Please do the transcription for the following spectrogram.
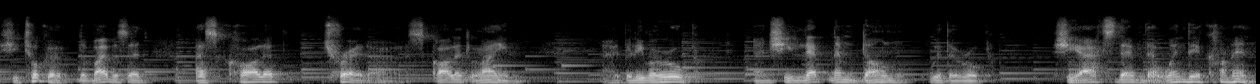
she took her, the Bible said, a scarlet thread, a scarlet line, I believe a rope, and she let them down with the rope. She asked them that when they come in,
